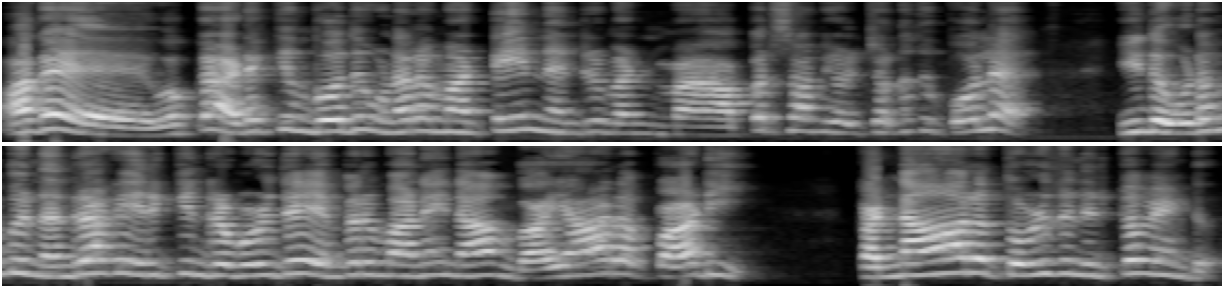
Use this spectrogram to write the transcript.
ஆக ஒக்க அடைக்கும் போது உணர மாட்டேன் என்று அப்பர் சுவாமிகள் சொன்னது போல இந்த உடம்பு நன்றாக இருக்கின்ற பொழுதே எம்பெருமானை நாம் வயார பாடி கண்ணார தொழுது நிற்க வேண்டும்.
